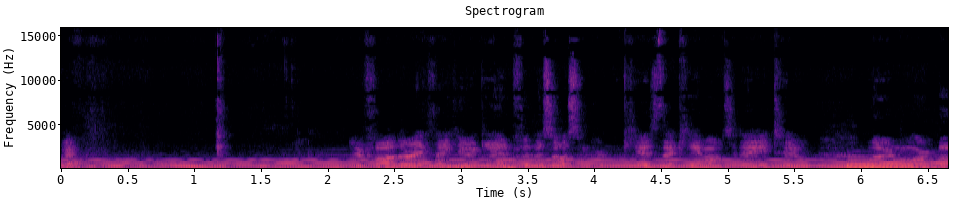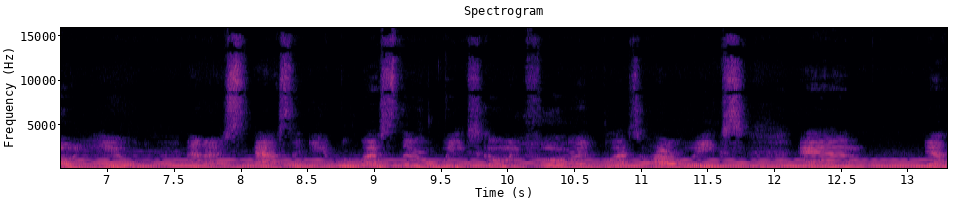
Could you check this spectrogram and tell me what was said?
Okay. Dear Father, I thank you again for this awesome group of kids that came out today to learn more about you. And I just ask that you bless their weeks going forward, bless our weeks, and yeah,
